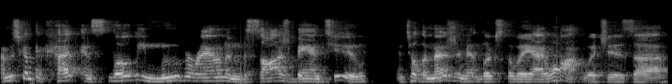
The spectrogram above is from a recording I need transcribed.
I'm just going to cut and slowly move around and massage band two until the measurement looks the way I want, which is uh,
